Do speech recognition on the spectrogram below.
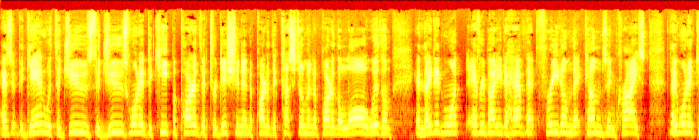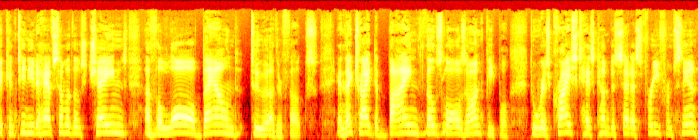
as it began with the Jews, the Jews wanted to keep a part of the tradition and a part of the custom and a part of the law with them. And they didn't want everybody to have that freedom that comes in Christ. They wanted to continue to have some of those chains of the law bound to other folks. And they tried to bind those laws on people to whereas Christ has come to set us free from sin,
